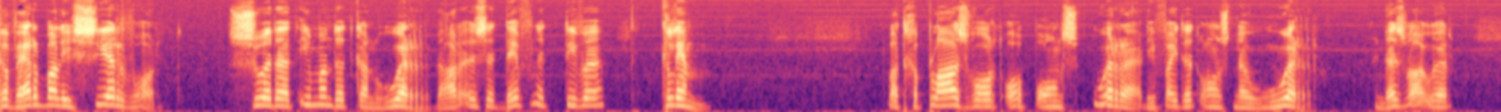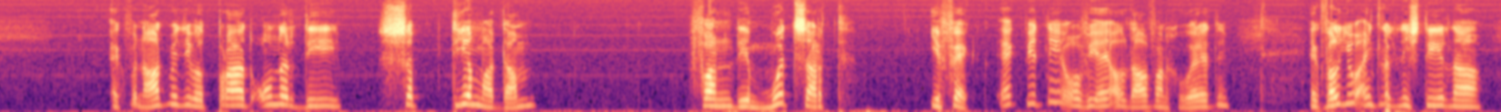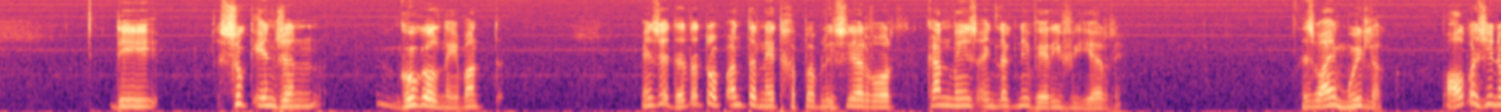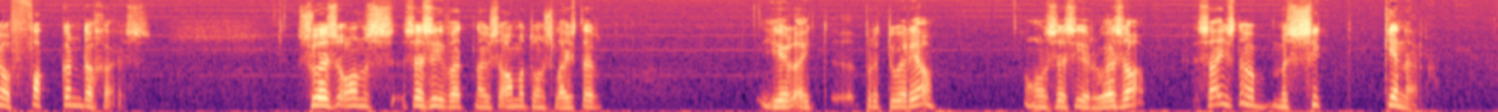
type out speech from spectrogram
geverbaliseer word, so dat iemand dit kan hoor, daar is een definitieve klem wat geplaas word op ons oore, die feit dat ons nou hoor, en dis waar oor, ek vanavond met jy wil praat onder die subthemadam van die Mozart effect, ek weet nie of jy al daarvan gehoor het nie, ek wil jou eindelijk nie stuur na die soek engine Google nie, want Mense, dit wat op internet gepubliseer word, kan mens eindelijk nie verifieer nie. Dit is baie moeilik, behalve as jy nou vakkundige is. Soos ons sissie wat nou saam met ons luister, hier uit Pretoria, ons sissie Rosa, sy is nou muziekkenner.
